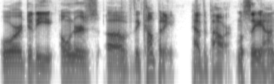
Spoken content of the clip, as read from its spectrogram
or do the owners of the company have the power. We'll see, huh?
